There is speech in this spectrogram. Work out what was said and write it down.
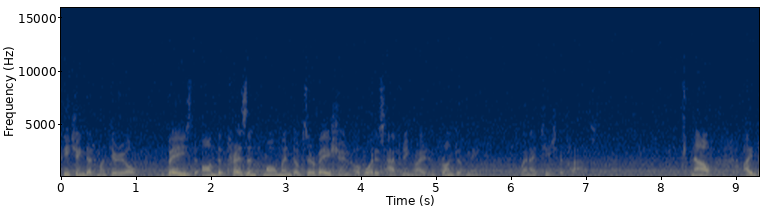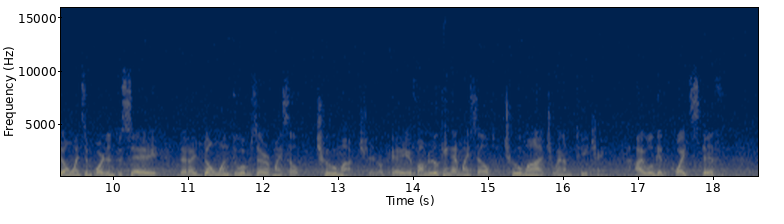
teaching that material based on the present moment observation of what is happening right in front of me when I teach the class. Now, I don't, it's important to say that I don't want to observe myself too much, okay? If I'm looking at myself too much when I'm teaching, I will get quite stiff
